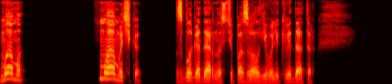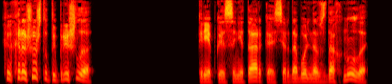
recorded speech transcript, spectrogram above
«Мама! Мамочка!» — с благодарностью позвал его ликвидатор. «Как хорошо, что ты пришла!» Крепкая санитарка сердобольно вздохнула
